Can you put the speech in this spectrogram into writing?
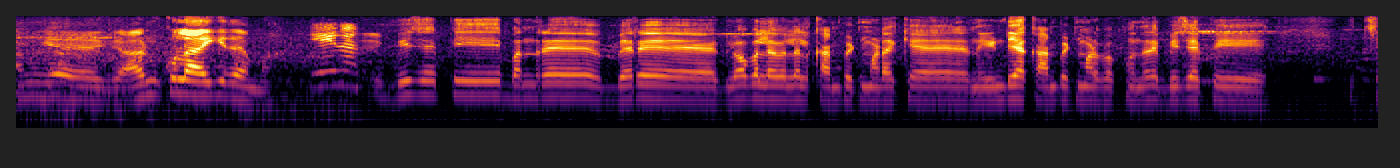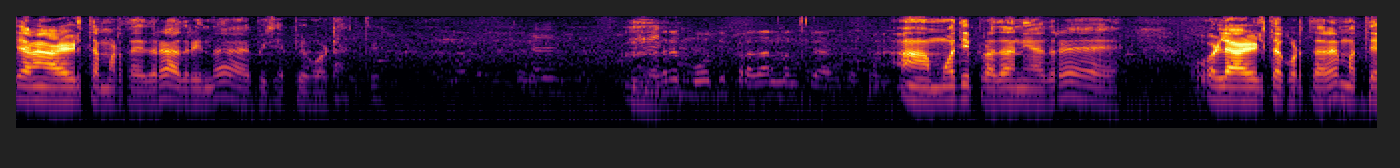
ನಮಗೆ ಅನುಕೂಲ ಆಗಿದೆ ಅಮ್ಮ. ಏನು ಬಿ ಜೆ ಪಿ ಬಂದರೆ ಬೇರೆ ಗ್ಲೋಬಲ್ ಲೆವೆಲಲ್ಲಿ ಕಾಂಪೀಟ್ ಮಾಡೋಕ್ಕೆ ಇಂಡಿಯಾ ಕಾಂಪೀಟ್ ಮಾಡಬೇಕು ಅಂದರೆ ಬಿ ಜೆ ಪಿ ಚೆನ್ನಾಗಿ ಆಡಳಿತ ಮಾಡ್ತಾ ಇದ್ದಾರೆ. ಅದರಿಂದ ಬಿ ಜೆ ಪಿ ಓಟ್ ಹಾಕ್ತೀವಿ. ಹಾಂ ಮೋದಿ ಪ್ರಧಾನಿ ಆದರೆ ಒಳ್ಳೆ ಆಡಳಿತ ಕೊಡ್ತಾರೆ ಮತ್ತು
